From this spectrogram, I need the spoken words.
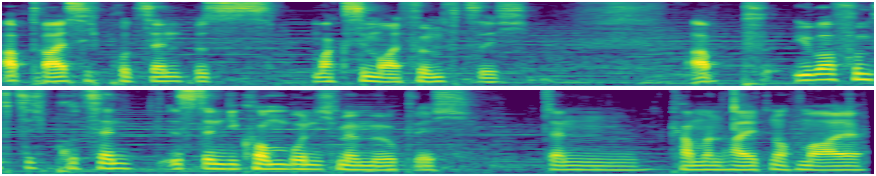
ab 30% bis maximal 50. Ab über 50% ist denn die Combo nicht mehr möglich. Dann kann man halt nochmal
